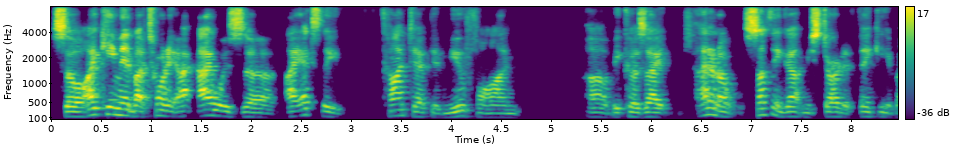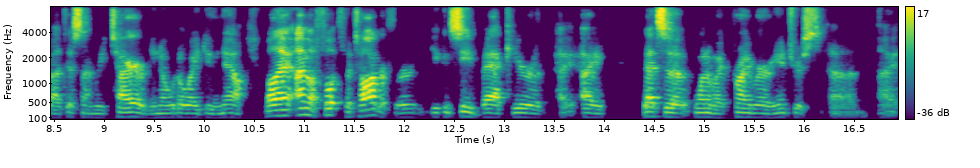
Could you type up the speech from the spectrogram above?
so I came in about 20, I, I was, uh, I actually contacted MUFON uh, because I, I don't know, something got me started thinking about this. I'm retired, you know, what do I do now? Well, I, am a foot photographer. You can see back here, I, I that's a, one of my primary interests. Uh, I,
